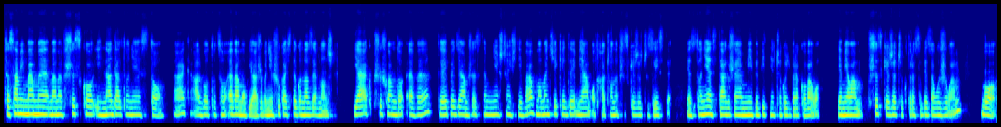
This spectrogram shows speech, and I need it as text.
czasami mamy, mamy wszystko i nadal to nie jest to, tak? Albo to, co Ewa mówiła, żeby nie szukać tego na zewnątrz. Ja jak przyszłam do Ewy, to ja jej powiedziałam, że jestem nieszczęśliwa w momencie, kiedy miałam odhaczone wszystkie rzeczy z listy. Więc to nie jest tak, że mi wybitnie czegoś brakowało. Ja miałam wszystkie rzeczy, które sobie założyłam, bo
